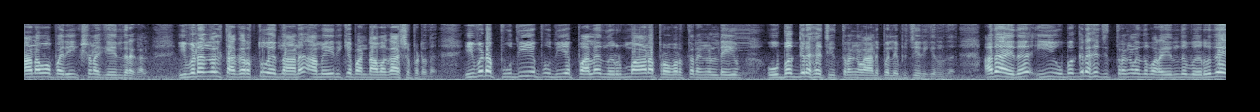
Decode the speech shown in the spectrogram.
ആണവ പരീക്ഷണ കേന്ദ്രങ്ങൾ. ഇവിടങ്ങൾ തകർത്തു എന്നാണ് അമേരിക്ക പണ്ട് അവകാശപ്പെട്ടത്. ഇവിടെ പുതിയ പുതിയ പല നിർമ്മാണ പ്രവർത്തനങ്ങളുടെയും ഉപഗ്രഹ ചിത്രങ്ങളാണ് ഇപ്പോൾ ലഭിച്ചിരിക്കുന്നത്. അതായത് ഈ ഉപഗ്രഹ ചിത്രങ്ങൾ എന്ന് പറയുന്നത് വെറുതെ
